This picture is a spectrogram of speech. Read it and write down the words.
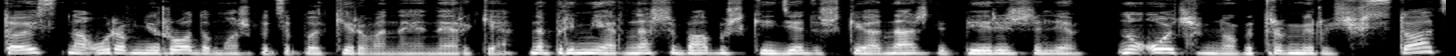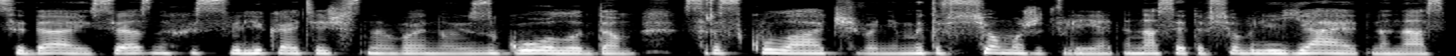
То есть на уровне рода может быть заблокированная энергия. Например, наши бабушки и дедушки однажды пережили, ну, очень много травмирующих ситуаций, да, и связанных и с Великой Отечественной войной, с голодом, с раскулачиванием. Это все может влиять на нас, это все влияет на нас.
